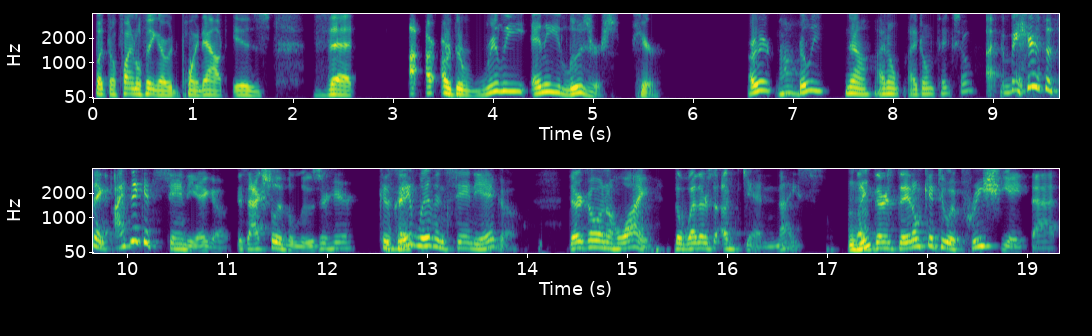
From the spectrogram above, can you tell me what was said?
but the final thing I would point out is that are, are there really any losers here? Are there No. really? No, I don't. I don't think so. But here's the thing. I think it's San Diego is actually the loser here because Okay. they live in San Diego. They're going to Hawaii. The weather's again nice. Mhm. Like there's they don't get to appreciate that.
